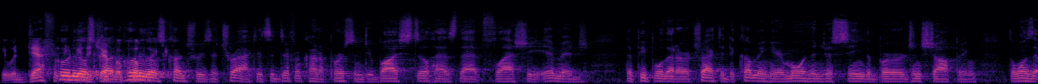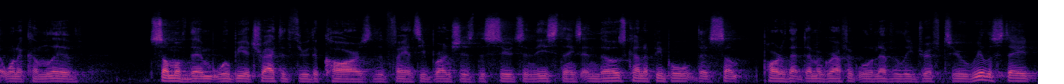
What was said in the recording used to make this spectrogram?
It would definitely Who do be those the co- general who do those countries attract? It's a different kind of person. Dubai still has that flashy image. The people that are attracted to coming here more than just seeing the birds and shopping, the ones that want to come live, some of them will be attracted through the cars, the fancy brunches, the suits, and these things. And those kind of people, that some part of that demographic will inevitably drift to real estate.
